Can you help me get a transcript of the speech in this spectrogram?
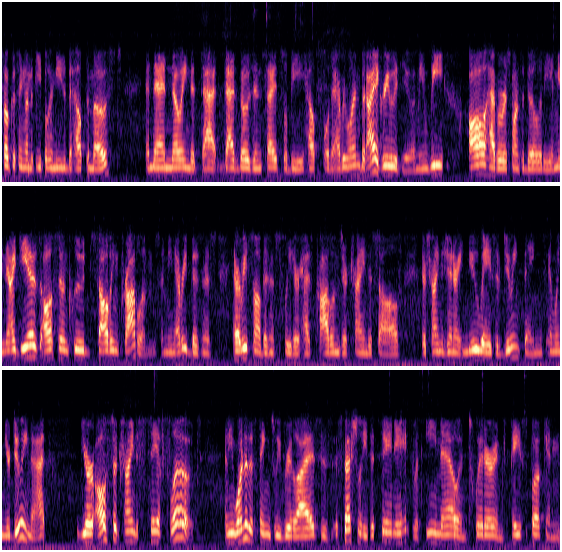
focusing on the people who needed the help the most and then knowing that, that that those insights will be helpful to everyone. But I agree with you. I mean, we all have a responsibility. I mean, ideas also include solving problems. I mean, every business, every small business leader has problems they're trying to solve. They're trying to generate new ways of doing things, and when you're doing that, you're also trying to stay afloat. I mean, one of the things we've realized is, especially this day and age with email and Twitter and Facebook and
